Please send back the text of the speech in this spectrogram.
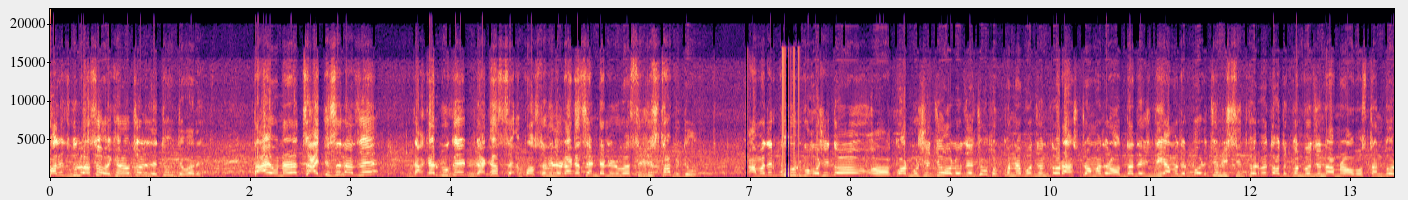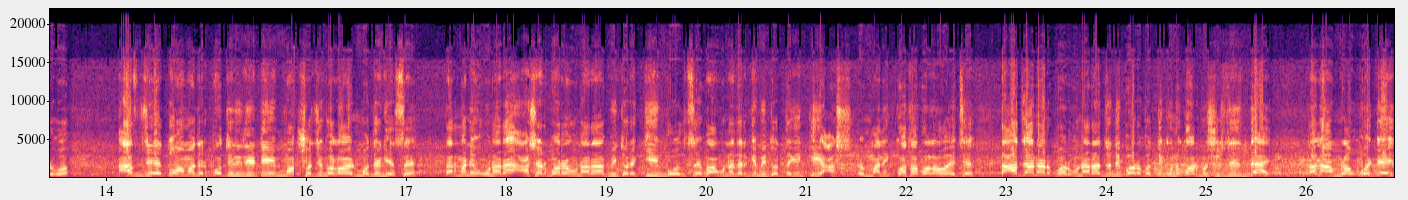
কলেজগুলো আছে, ওইখানেও চলে যেতে হতে পারে। তাই ওনারা চাইতেছে না যে ঢাকার বুকে ঢাকা প্রস্তাবিত ঢাকা সেন্ট্রাল ইউনিভার্সিটি স্থাপিত। আমাদের পূর্ব ঘোষিত কর্মসূচি হলো যে যতক্ষণ না পর্যন্ত রাষ্ট্র আমাদের অধ্যাদেশ দিয়ে আমাদের পরিচয় নিশ্চিত করবে, ততক্ষণ পর্যন্ত আমরা অবস্থান করব। আজ যেহেতু আমাদের প্রতিনিধি টিম সচিবালয়ের মধ্যে গেছে, তার মানে ওনারা আসার পরে ওনারা ভিতরে কি বলছে বা ওনাদেরকে ভিতর থেকে কি আস- মানে কথা বলা হয়েছে, তা জানার পর ওনারা যদি পরবর্তী কোনো কর্মসূচি দেয়, তাহলে আমরা ওইটাই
